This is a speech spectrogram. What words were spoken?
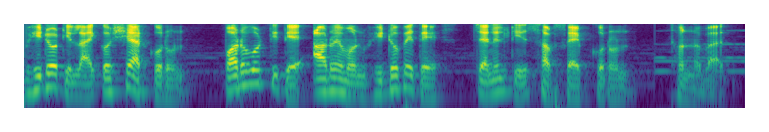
ভিডিওটি লাইক ও শেয়ার করুন। পরবর্তীতে আরও এমন ভিডিও পেতে চ্যানেলটি সাবস্ক্রাইব করুন। ধন্যবাদ।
